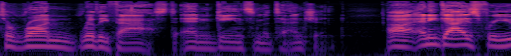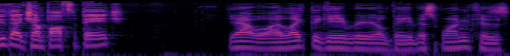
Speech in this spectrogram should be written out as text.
to run really fast and gain some attention. Uh, any guys for you that jump off the page? Yeah, well, I like the Gabriel Davis one because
